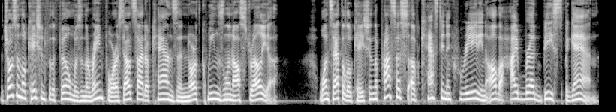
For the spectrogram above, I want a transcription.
The chosen location for the film was in the rainforest outside of Cairns in North Queensland, Australia. Once at the location, the process of casting and creating all the hybrid beasts began.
